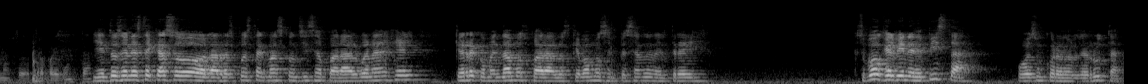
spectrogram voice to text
No sé, otra pregunta. Y entonces en este caso la respuesta más concisa para el buen Ángel, ¿qué recomendamos para los que vamos empezando en el trail? Supongo que él viene de pista o es un corredor de ruta.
